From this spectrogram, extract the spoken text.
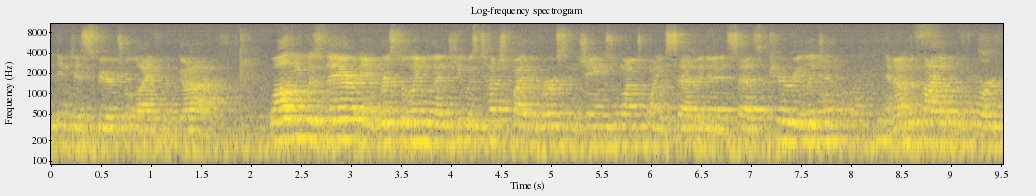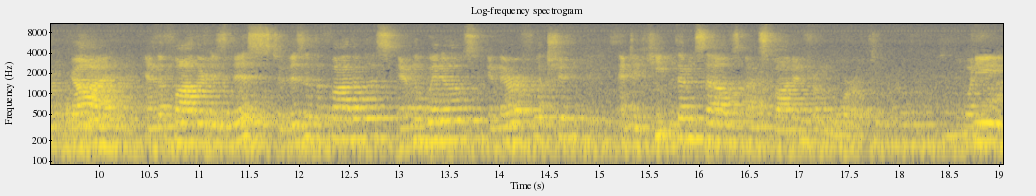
in his spiritual life with God. While he was there in Bristol, England, he was touched by the verse in James 1.27, and it says, Pure religion and undefiled before God and the Father is this, to visit the fatherless and the widows in their affliction, and to keep themselves unspotted from the world. When he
